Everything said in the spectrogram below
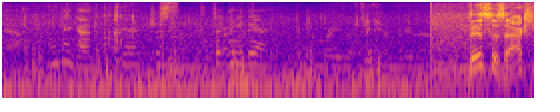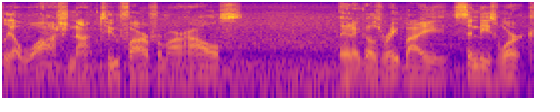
Yeah. Okay, good. Here, just take me there. This is actually a wash not too far from our house. And it goes right by Cindy's work.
